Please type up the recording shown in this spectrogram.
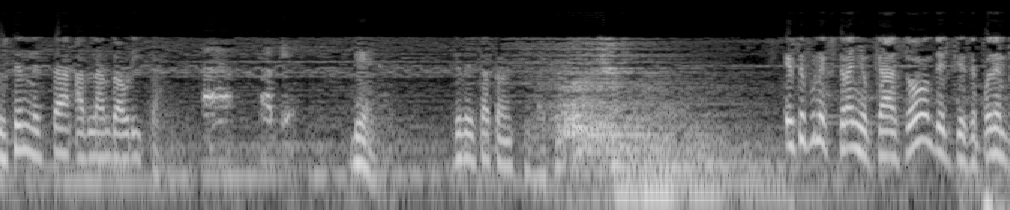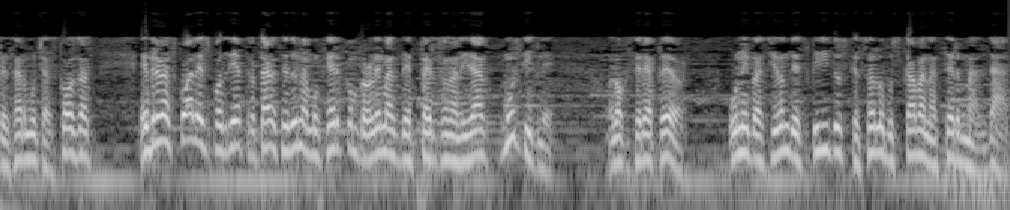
Usted me está hablando ahorita. Ah, así es. Bien. Debe estar tranquila. Este fue un extraño caso del que se pueden pensar muchas cosas, entre las cuales podría tratarse de una mujer con problemas de personalidad múltiple, o lo que sería peor, una invasión de espíritus que solo buscaban hacer maldad.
